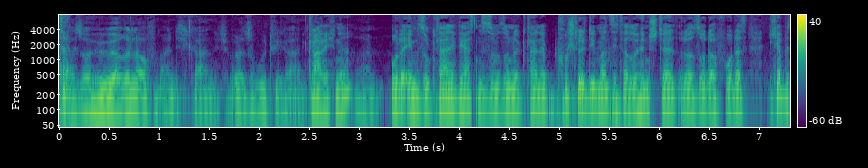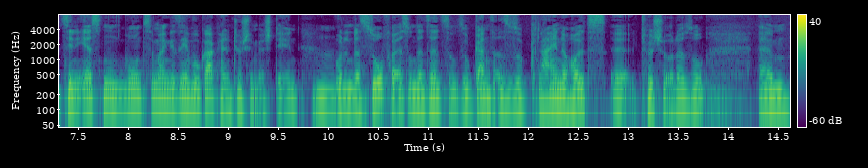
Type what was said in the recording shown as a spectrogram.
Also höhere laufen eigentlich gar nicht oder so gut wie gar nicht. Gar nicht, ne? Nein. Oder eben so kleine, wie heißt denn das, so eine kleine Puschel, die man sich da so hinstellt oder so davor. Dass, ich habe jetzt den ersten Wohnzimmern gesehen, wo gar keine Tische mehr stehen, mhm. wo dann das Sofa ist und dann sind so, so ganz, also so kleine Holztische äh, oder so. Ähm,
